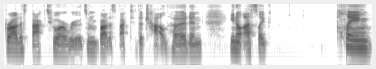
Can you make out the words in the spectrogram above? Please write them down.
brought us back to our roots and brought us back to the childhood and you know us like playing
